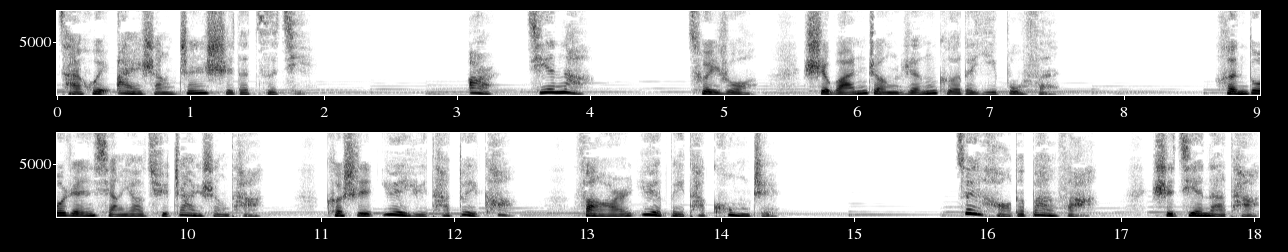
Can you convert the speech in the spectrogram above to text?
才会爱上真实的自己。二、接纳脆弱是完整人格的一部分。很多人想要去战胜它，可是越与它对抗，反而越被它控制。最好的办法是接纳它。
